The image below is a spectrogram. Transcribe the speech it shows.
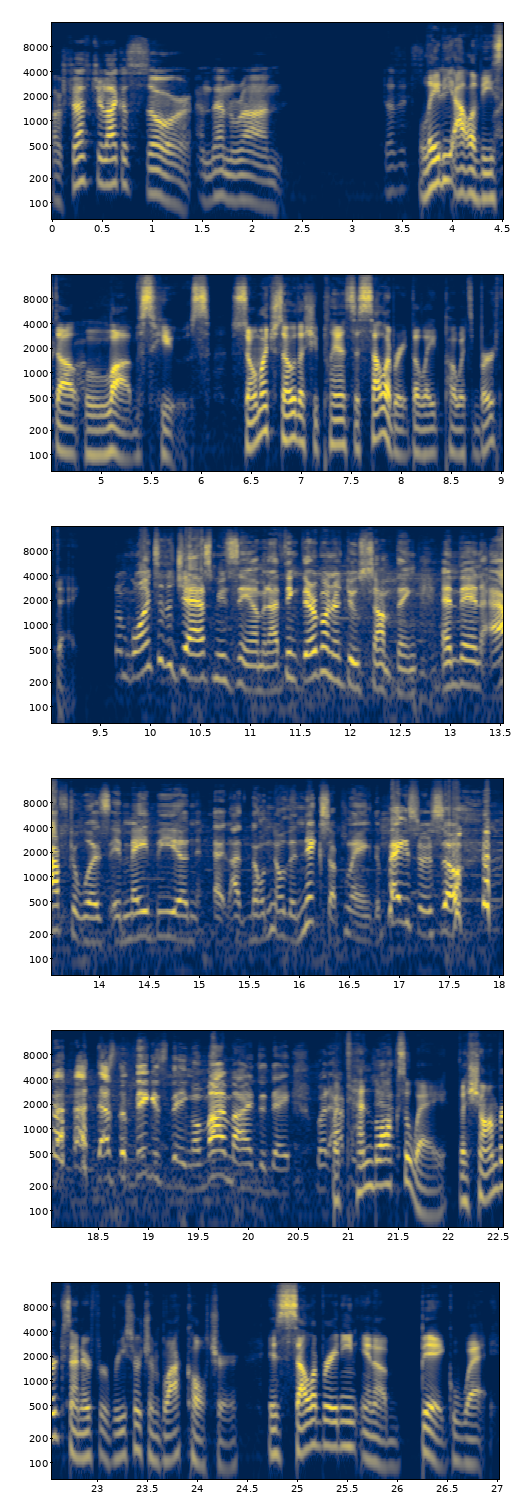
or fester like a sore and then run? Lady Alavista loves Hughes, so much so that she plans to celebrate the late poet's birthday. I'm going to the Jazz Museum, and I think they're going to do something. And then afterwards, it may be an. I don't know. The Knicks are playing the Pacers, so that's the biggest thing on my mind today. But, but ten blocks away, the Schomburg Center for Research in Black Culture is celebrating in a big way.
